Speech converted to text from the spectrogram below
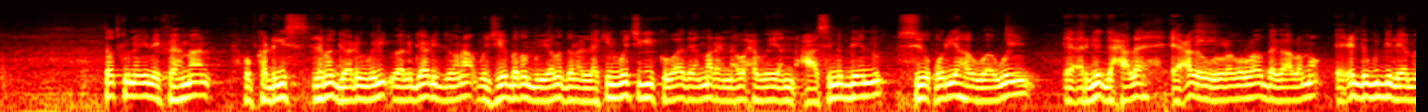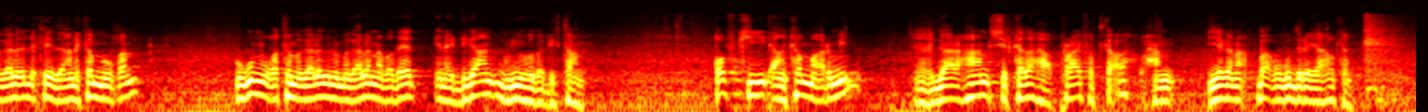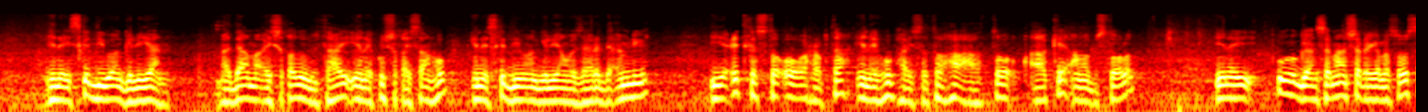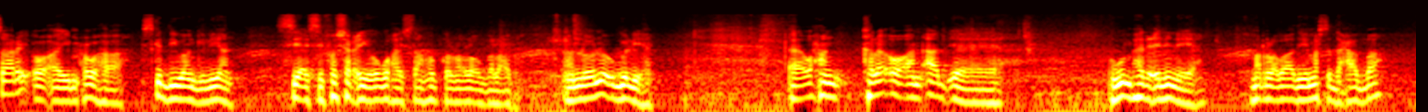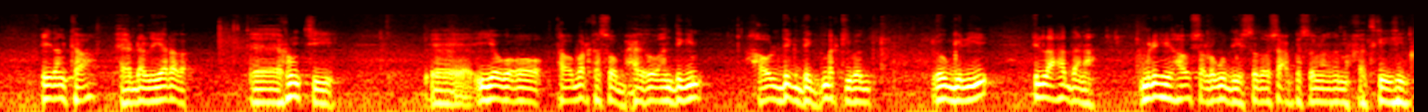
dadkuna inay fahmaan hubka dhigis lama gaadhin weli waa la gaari doonaa wejiyo badan buu yeelan doonaa laakiin wejigii koowaad aan maraynaa waxa weeyaan caasimadeennu si qoryaha waaweyn ee argagaxa leh ee cadowga lagula dagaalamo ee cid lagu dilaya magaalada dhexdeeda aana ka muuqan ugu muuqato magaaladuna magaalo nabadeed inay dhigaan guryahooda dhigtaan. Qofkii aan ka maarmin gaar ahaan shirkadaha brivatka ah waxaan iyagana baaq ugu dirayaa halkan inay iska diiwaan geliyaan maadaama ay shaqadoodu tahay inay ku shaqaysaan hub inay iska diiwaan geliyaan wasaaradda amniga iyo cid kasta oo rabta inay hub haysato ha ahaato aake ama bistoolad inay u hoggaansamaan sharciga la soo saaray oo ay muxuu ahaa iska diiwaan geliyaan si ay sifo sharciga ugu haystaan hubka loola ogolaado aan loona ogol yahay. Waxaan kale oo aan aada ugu mahad celinayaa mar labaad iyo mar saddexaadba ciidanka dhallinyarada runtii iyaga oo tababar ka soo baxay oo aan degin hawl deg deg markiiba loo geliyey ilaa haddana midhihii hawsha lagu diirsado oo shacabka soomaalida markhaati ka yihiin.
